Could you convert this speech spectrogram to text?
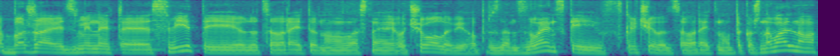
бажають змінити світ, і до цього рейтингу власне очолив його президент Зеленський. Включили до цього рейтингу також Навального.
